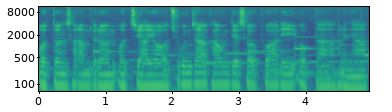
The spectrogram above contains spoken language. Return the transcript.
어떤 사람들은 어찌하여 죽은 자 가운데서 부활이 없다 하느냐?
